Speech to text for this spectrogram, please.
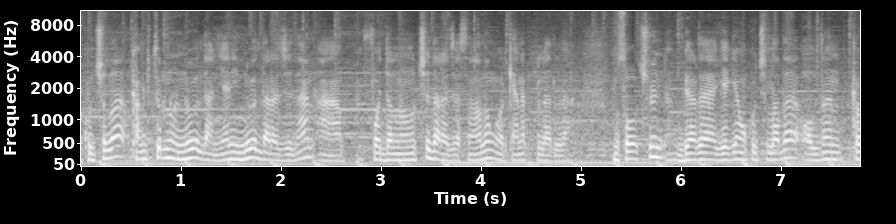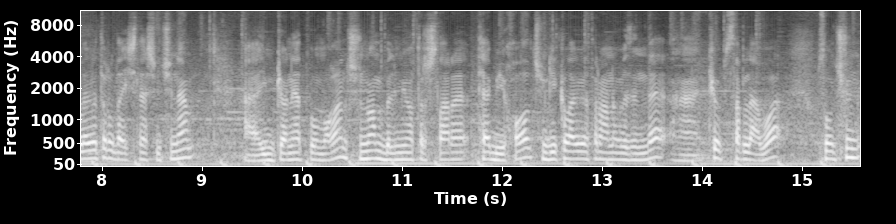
O'quvchilar kompyuterni noldan ya'ni nol darajadan e, foydalanuvchi darajasidan o'rganib biladilar misol uchun bu yerda kelgan o'quvchilarda oldin klaviaturada ishlash uchun ham e, imkoniyat bo'lmagan. Shuni ham bilmay o'tirishlari tabiiy hol chunki klaviaturani o'zida ko'p sirlar bor misol uchun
